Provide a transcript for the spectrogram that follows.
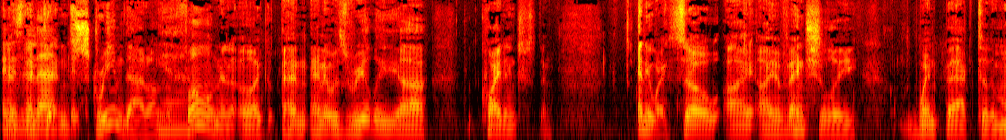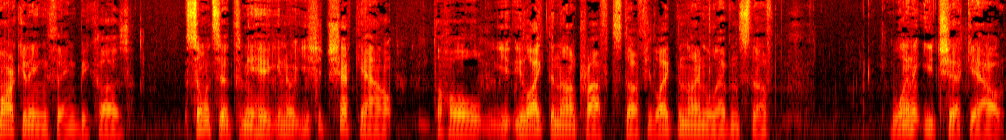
And isn't that- getting it- screamed at on Yeah. the phone and uh, like and and it was really uh quite interesting. Anyway, so I I eventually went back to the marketing thing because someone said to me, "Hey, you know, you should check out the whole. You, you like the nonprofit stuff, you like the 9/11 stuff. Why don't you check out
